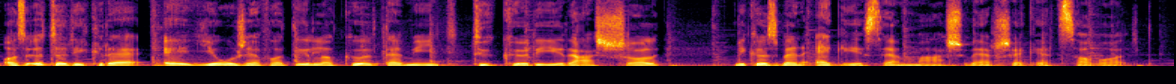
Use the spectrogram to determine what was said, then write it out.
az ötödikre egy József Attila költeményt tükörírással, miközben egészen más verseket szavalt.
